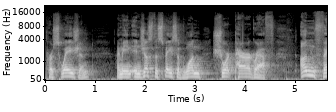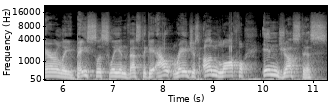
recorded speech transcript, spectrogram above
persuasion. I mean, in just the space of one short paragraph, unfairly, baselessly investigate, outrageous, unlawful injustice.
